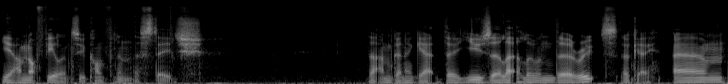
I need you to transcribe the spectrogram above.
yeah, I'm not feeling too confident at this stage that I'm going to get the user, let alone the roots. Okay. Um,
